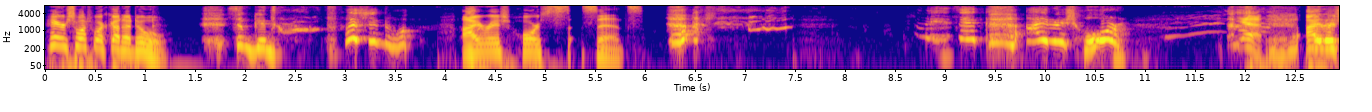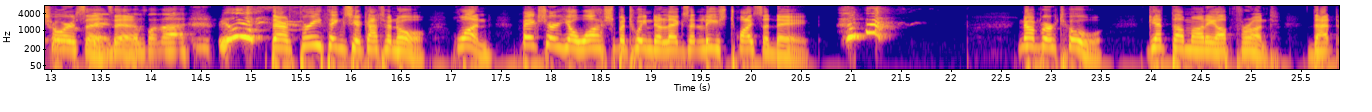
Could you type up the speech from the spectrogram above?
Here's what we're gonna do. Some good fashioned one. Irish horse sense. He said Irish whore. Yeah, Irish horse sense. Yeah. Stuff like that. Really? There are three things you got to know. One, make sure you wash between the legs at least twice a day. Number two, get the money up front. That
